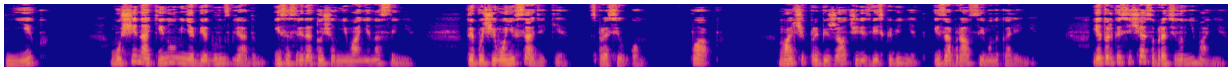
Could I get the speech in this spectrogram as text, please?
«Ник?» Мужчина окинул меня беглым взглядом и сосредоточил внимание на сыне. «Ты почему не в садике?» – спросил он. «Пап». Мальчик пробежал через весь кабинет и забрался ему на колени. Я только сейчас обратила внимание,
